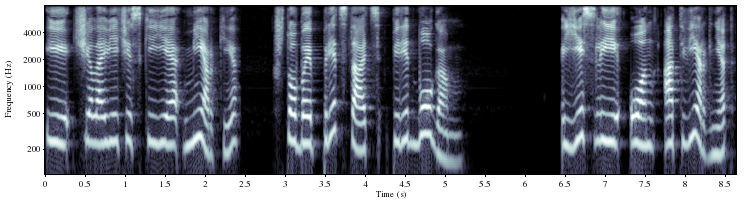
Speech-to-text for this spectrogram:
и человеческие мерки, чтобы предстать перед Богом. Если он отвергнет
